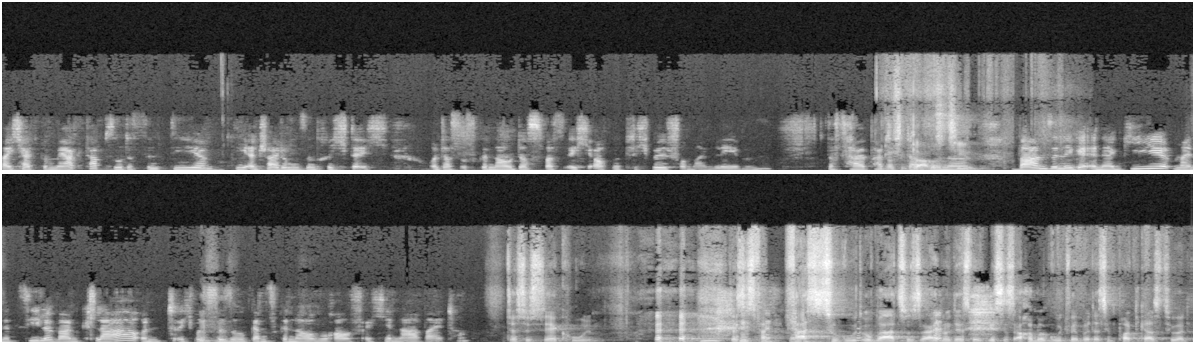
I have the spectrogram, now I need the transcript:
weil ich halt gemerkt habe, so das sind die, die Entscheidungen sind richtig. Und das ist genau das, was ich auch wirklich will von meinem Leben. Deshalb hatte ich da so eine Ziel. wahnsinnige Energie. Meine Ziele waren klar und ich wusste mhm. so ganz genau, worauf ich hinarbeite. Das ist sehr cool. Das ist fa fast zu gut, um wahr zu sein. Und deswegen ist es auch immer gut, wenn man das im Podcast hört,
